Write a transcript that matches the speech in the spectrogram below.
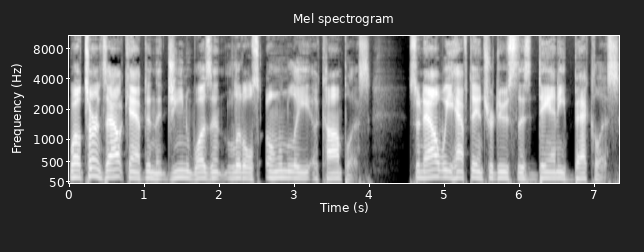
Well, it turns out, Captain, that Jean wasn't Little's only accomplice. So now we have to introduce this Danny Beckless.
